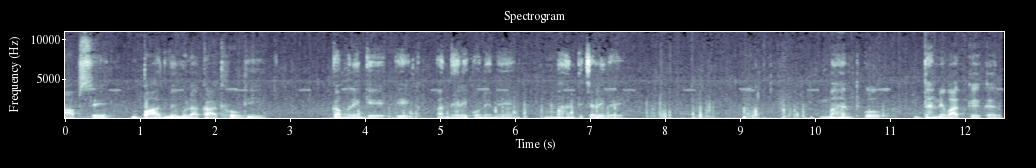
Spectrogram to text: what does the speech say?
आपसे बाद में मुलाकात होगी। कमरे के एक अंधेरे कोने में महंत चले गए। महंत को धन्यवाद कहकर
